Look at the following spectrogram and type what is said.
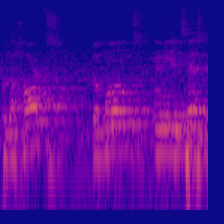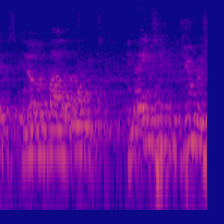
for the hearts, the lungs, and the intestines and other vital organs. In ancient Jewish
